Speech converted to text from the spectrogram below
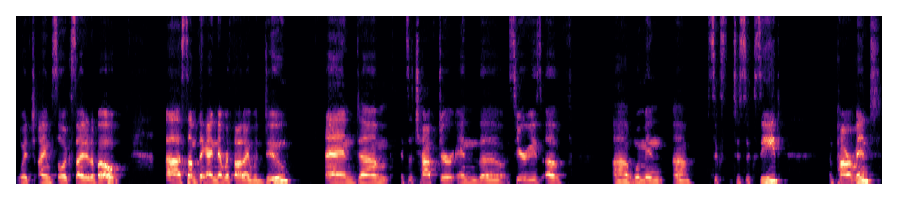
which I'm so excited about. Uh, something I never thought I would do and um, it's a chapter in the series of uh, women uh, to succeed empowerment.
